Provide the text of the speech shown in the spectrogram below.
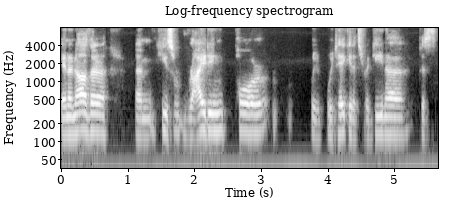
In another, um, he's riding poor, we, we take it it's Regina, this,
